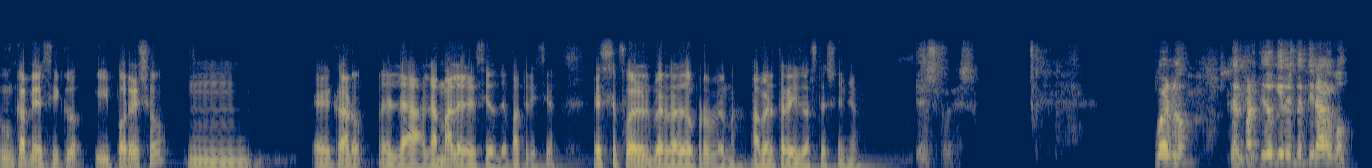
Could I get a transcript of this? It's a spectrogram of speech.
un cambio de ciclo y por eso, mm, eh, claro, eh, la, la mala elección de Patricia. Ese fue el verdadero problema, haber traído a este señor. Eso es. Bueno, ¿del partido quieres decir algo?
